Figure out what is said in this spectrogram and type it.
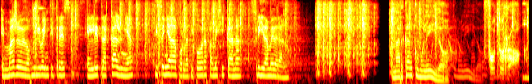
en mayo de 2023 en letra Calnia, diseñada por la tipógrafa mexicana Frida Medrano. Marcar como leído. Futurock.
